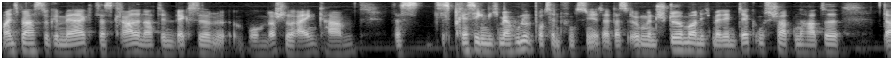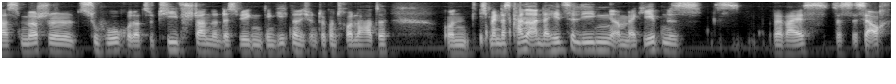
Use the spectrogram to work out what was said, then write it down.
manchmal hast du gemerkt, dass gerade nach dem Wechsel, wo Möschel reinkam, dass das Pressing nicht mehr 100% funktioniert hat, dass irgendein Stürmer nicht mehr den Deckungsschatten hatte, dass Möschel zu hoch oder zu tief stand und deswegen den Gegner nicht unter Kontrolle hatte. Und ich meine, das kann an der Hitze liegen, am Ergebnis. Das, wer weiß, das ist ja auch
